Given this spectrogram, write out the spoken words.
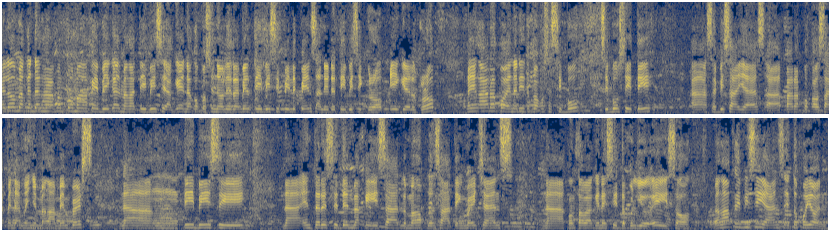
Hello, magandang hapon po mga kaibigan, mga TBC. Again, ako po si Noli Rebel, TBC Philippines, under the TBC Group, Eagle Group. Ngayong araw po ay nandito po ako sa Cebu, Cebu City, ah, sa Visayas, ah, para po kausapin namin yung mga members ng TBC na interested din makiisa, lumahok doon sa ating merchants na kung tawagin ay CWA. So, mga TBCians, ito po yon.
